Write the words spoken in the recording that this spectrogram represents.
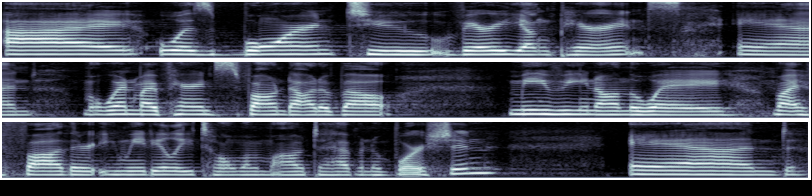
I was born to very young parents, and when my parents found out about me being on the way, my father immediately told my mom to have an abortion, and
